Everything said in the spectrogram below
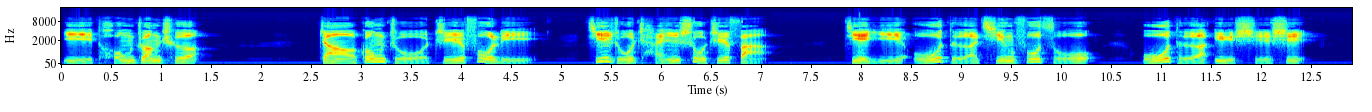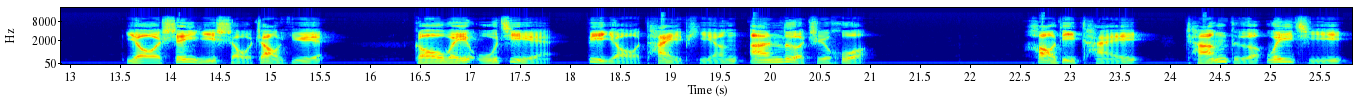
以童装车。赵公主执妇礼，皆如陈述之法，借以无德轻夫族，无德遇时事。有申以手诏曰：“苟为无戒，必有太平安乐之祸。”号帝凯常得危急，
